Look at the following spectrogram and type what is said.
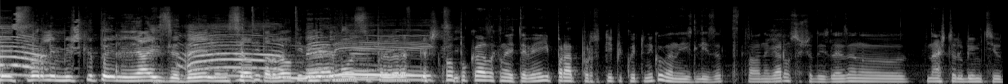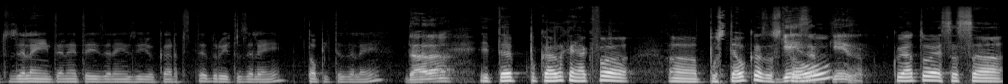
не изхвърли мишката или не я изяде или не се отърве от нея, не може да си прибере ли вкъщи. какво показах на те? Винаги правят прототипи, които никога не излизат. Това не вярвам също да излезе, но нашите любимци от зелените, не тези зелени с видеокартите, другите зелени, топлите зелени. Да, да. И те показаха някаква постелка за стол, Гейзър, гейзър. която е с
